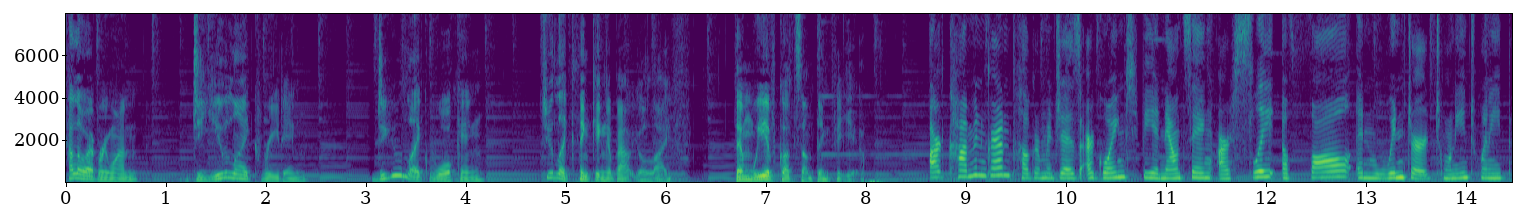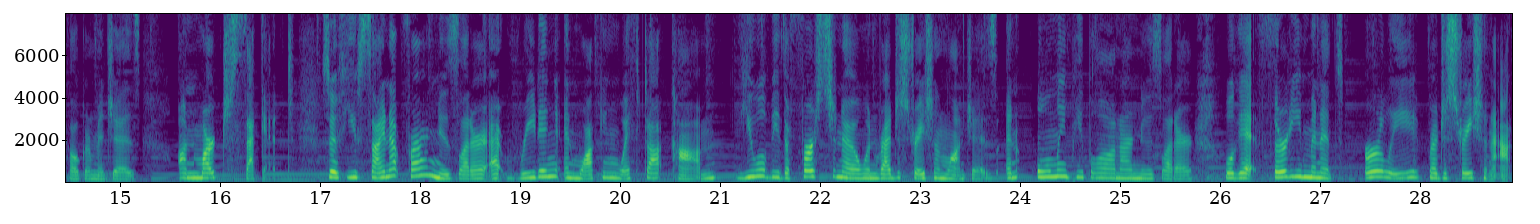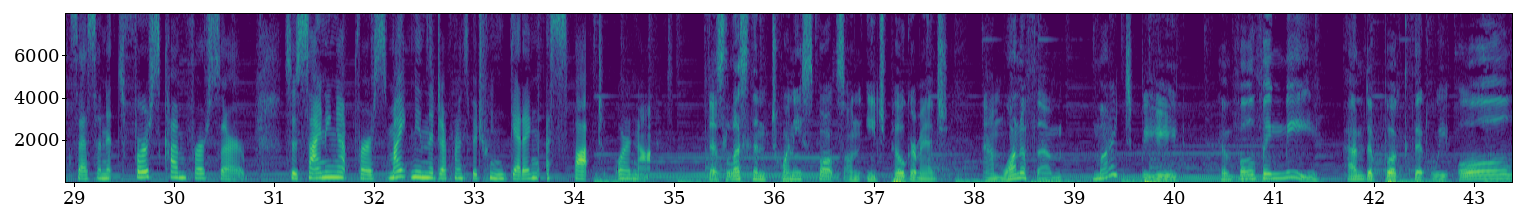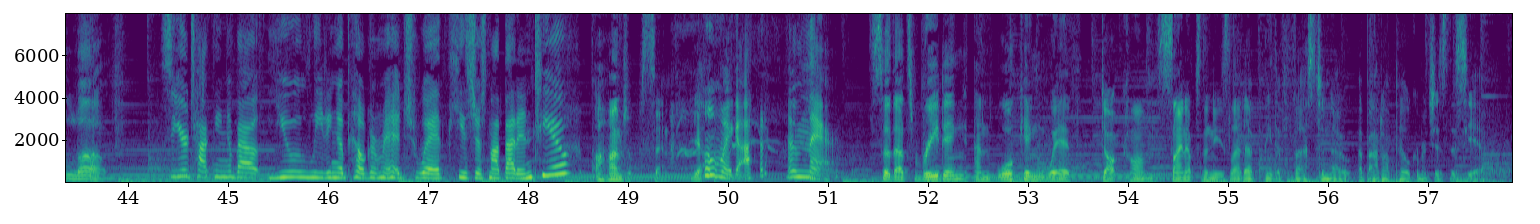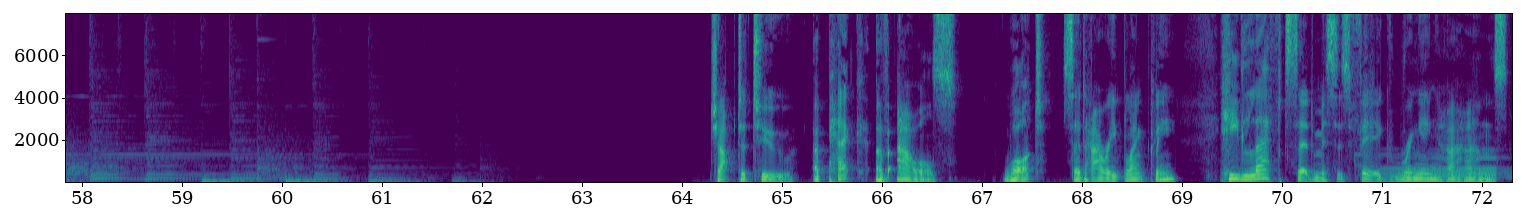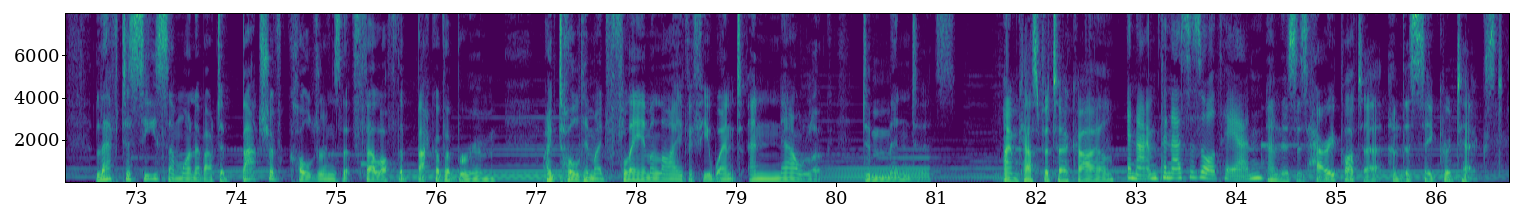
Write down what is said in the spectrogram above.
Hello, everyone. Do you like reading? Do you like walking? Do you like thinking about your life? Then we have got something for you. Our Common Ground pilgrimages are going to be announcing our slate of fall and winter 2020 pilgrimages on March 2nd. So if you sign up for our newsletter at readingandwalkingwith.com, you will be the first to know when registration launches, and only people on our newsletter will get 30 minutes early registration access, and it's first come, first serve. So signing up first might mean the difference between getting a spot or not. There's less than 20 spots on each pilgrimage, and one of them might be involving me and a book that we all love. So you're talking about you leading a pilgrimage with He's Just Not That Into You? A hundred percent. Yeah. Oh my God, I'm there. So that's readingandwalkingwith.com. Sign up to the newsletter, be the first to know about our pilgrimages this year. Chapter 2 A Peck of Owls. What? said Harry blankly. He left, said Mrs. Figg, wringing her hands. Left to see someone about a batch of cauldrons that fell off the back of a broom. I told him I'd flay him alive if he went, and now look, dementors. I'm Casper ter Kuile. And I'm Vanessa Zoltan. And this is Harry Potter and the Sacred Text.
